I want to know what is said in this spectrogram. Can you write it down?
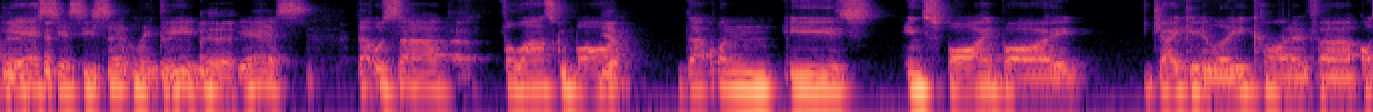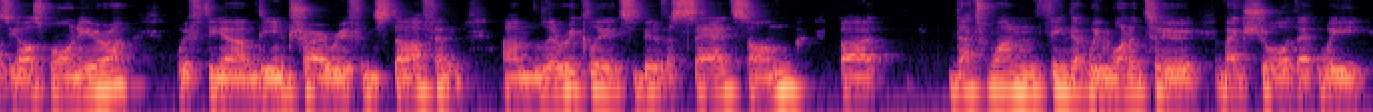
Yes, yes, he certainly did. Yes, that was uh, for Last Goodbye. Yeah. That one is inspired by Jake E. Lee, kind of uh, Ozzy Osbourne era, with the um, the intro riff and stuff. And um, lyrically, it's a bit of a sad song, but that's one thing that we wanted to make sure that we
